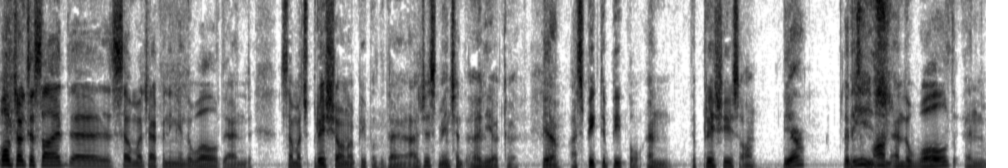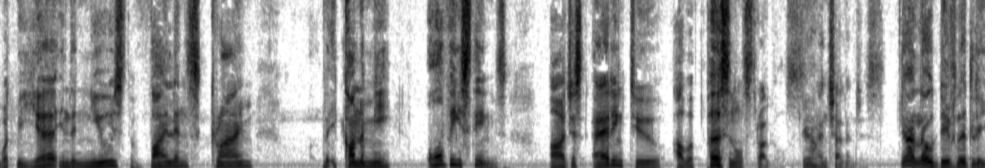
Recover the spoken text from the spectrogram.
All jokes aside, uh, so much happening in the world and so much pressure on our people today. I just mentioned earlier, Kurt. yeah, I speak to people, and the pressure is on. yeah. It it's is. on, and the world and what we hear in the news, the violence, crime, the economy, all these things are just adding to our personal struggles Yeah. and challenges. Yeah, no, definitely.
